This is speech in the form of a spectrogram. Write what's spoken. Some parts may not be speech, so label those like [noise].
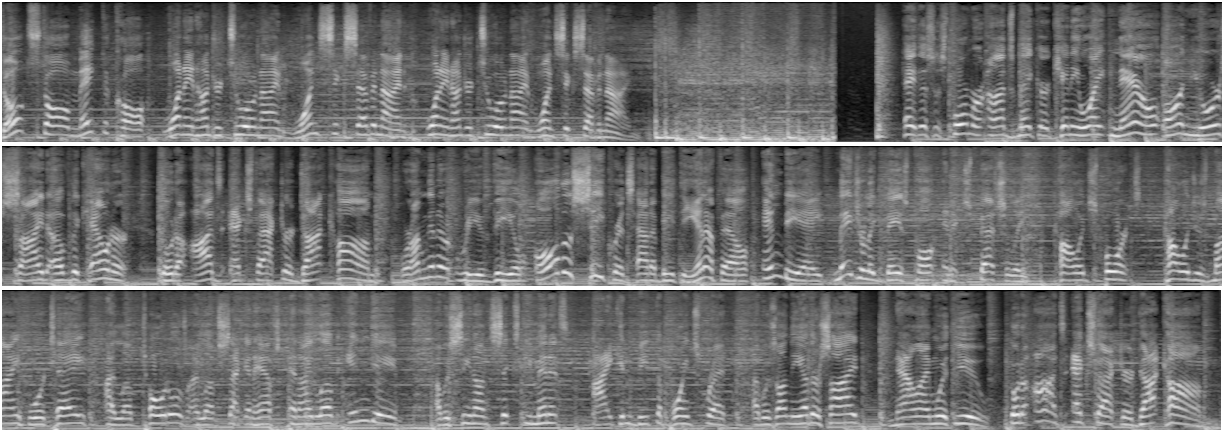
Don't stall. Make the call 1 800 209 1679. 1 800 209 1679. Hey, this is former odds maker Kenny White now on your side of the counter. Go to oddsxfactor.com where I'm going to reveal all the secrets how to beat the NFL, NBA, Major League Baseball, and especially college sports. College is my forte. I love totals, I love second halves, and I love in game. I was seen on 60 Minutes. I can beat the point spread. I was on the other side. Now I'm with you. Go to oddsxfactor.com.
